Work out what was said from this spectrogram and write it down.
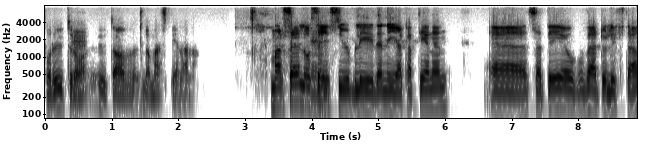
får ut då, mm. utav de här spelarna. Marcelo mm. sägs ju bli den nya kaptenen. Eh, så det är värt att lyfta.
